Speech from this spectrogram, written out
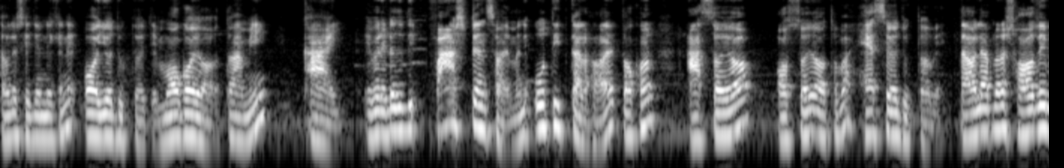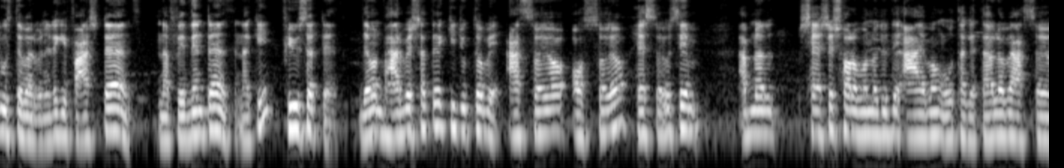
তাহলে সেই জন্য এখানে অয় যুক্ত হয়েছে, মগয়, তো আমি খাই। এবার এটা যদি ফার্স্ট টেন্স হয় মানে অতীতকাল হয়, তখন আশ্রয় অশ্রয় অথবা হ্যাশয় যুক্ত হবে। তাহলে আপনারা সহজেই বুঝতে পারবেন এটা কি ফার্স্ট টেন্স না প্রেজেন্ট টেন্স নাকি ফিউচার টেন্স যেমন ভার্বের সাথে কি যুক্ত হবে? আশ্রয়, অশ্রয় হেসয় সেম আপনার শেষে স্বরবর্ণ যদি আ এবং ও থাকে, তাহলে হবে আশ্রয়।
